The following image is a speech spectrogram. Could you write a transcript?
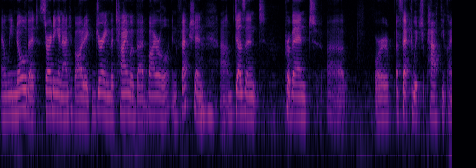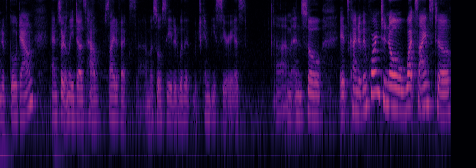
And we know that starting an antibiotic during the time of that viral infection um, doesn't prevent uh, or affect which path you kind of go down, and certainly does have side effects um, associated with it, which can be serious. Um, and so it's kind of important to know what signs to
